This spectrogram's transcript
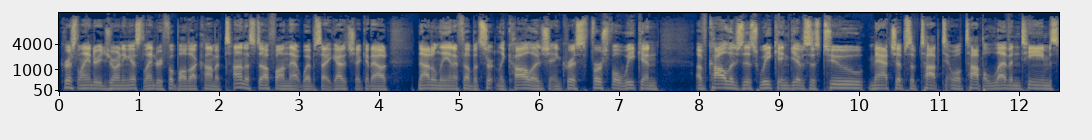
Chris Landry joining us, LandryFootball.com. A ton of stuff on that website. Got to check it out. Not only NFL, but certainly college. And Chris, first full weekend of college this weekend gives us two matchups of top 10, well top 11 teams.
